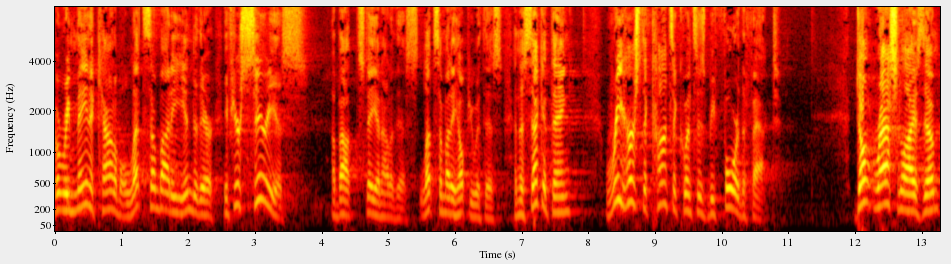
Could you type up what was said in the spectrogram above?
But remain accountable. Let somebody into there. If you're serious about staying out of this, let somebody help you with this. And the second thing, rehearse the consequences before the fact. Don't rationalize them,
